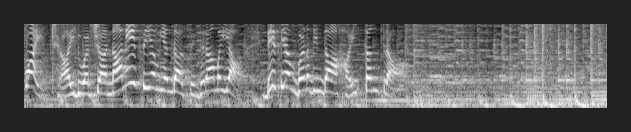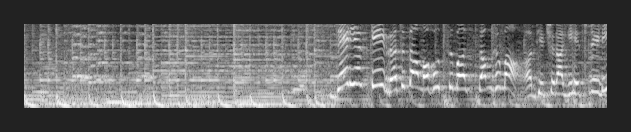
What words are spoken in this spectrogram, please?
ಫೈಟ್ ಐದು ವರ್ಷ ನಾನೇ ಸಿಎಂ ಎಂದ ಸಿದ್ದರಾಮಯ್ಯ. ಡಿಸಿಎಂ ಬಣದಿಂದ ಹೈತಂತ್ರ. ಜೆಡಿಎಸ್ಗೆ ರಜತ ಮಹೋತ್ಸವ ಸಂಭ್ರಮ. ಅಧ್ಯಕ್ಷರಾಗಿ ಎಚ್ಡಿಡಿ,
